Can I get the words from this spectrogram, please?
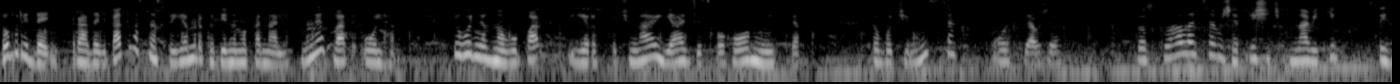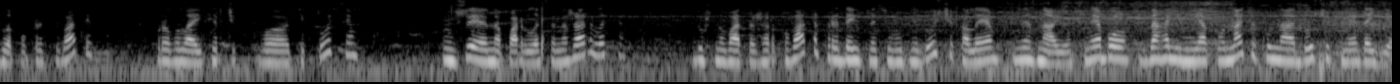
Добрий день! Рада вітати вас на своєму рекордійному каналі. Мене звати Ольга. Сьогодні знову парк і розпочинаю я зі свого місця. Робоче місце. Ось я вже розклалася, вже трішечки навіть і встигла попрацювати. Провела ефірчик в Тіктоці. Вже напарилася, нажарилася. Душновато, жаркувато. Передають на сьогодні дощик, але не знаю. Небо взагалі ніякого натяку на дощик не дає.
